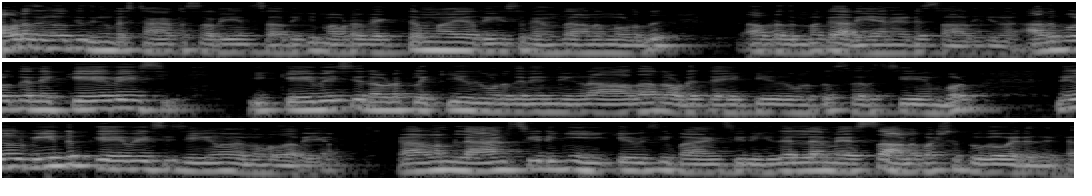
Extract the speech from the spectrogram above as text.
അവിടെ നിങ്ങൾക്ക് നിങ്ങളുടെ സ്റ്റാറ്റസ് അറിയാൻ സാധിക്കും. അവിടെ വ്യക്തമായ റീസൺ എന്താണെന്നുള്ളത് അവിടെ നമുക്ക് അറിയാനായിട്ട് സാധിക്കുന്നത്. അതുപോലെ തന്നെ കെ വൈ സി. ഈ കെ വൈ സി അവിടെ ക്ലിക്ക് ചെയ്തുകൊണ്ട് തന്നെ നിങ്ങളുടെ ആധാർ അവിടെ ടൈപ്പ് ചെയ്ത് കൊടുത്ത് സെർച്ച് ചെയ്യുമ്പോൾ നിങ്ങൾ വീണ്ടും കെ വൈ സി ചെയ്യണോ എന്നുള്ളത് അറിയാം. കാരണം land seeding E K Y C bank seeding ഇതെല്ലാം എസ് ആണ് പക്ഷെ തുക വരുന്നില്ല.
